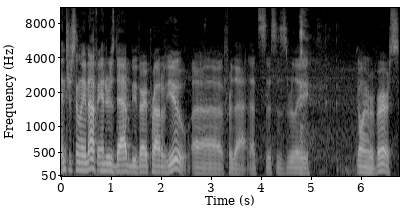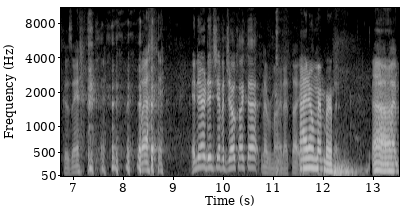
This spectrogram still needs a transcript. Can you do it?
Interestingly enough, Andrew's dad would be very proud of you uh, for that. That's this is really going reverse because well, Andrew, didn't you have a joke like that? Never mind. I thought you I don't remember. Um, Um,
